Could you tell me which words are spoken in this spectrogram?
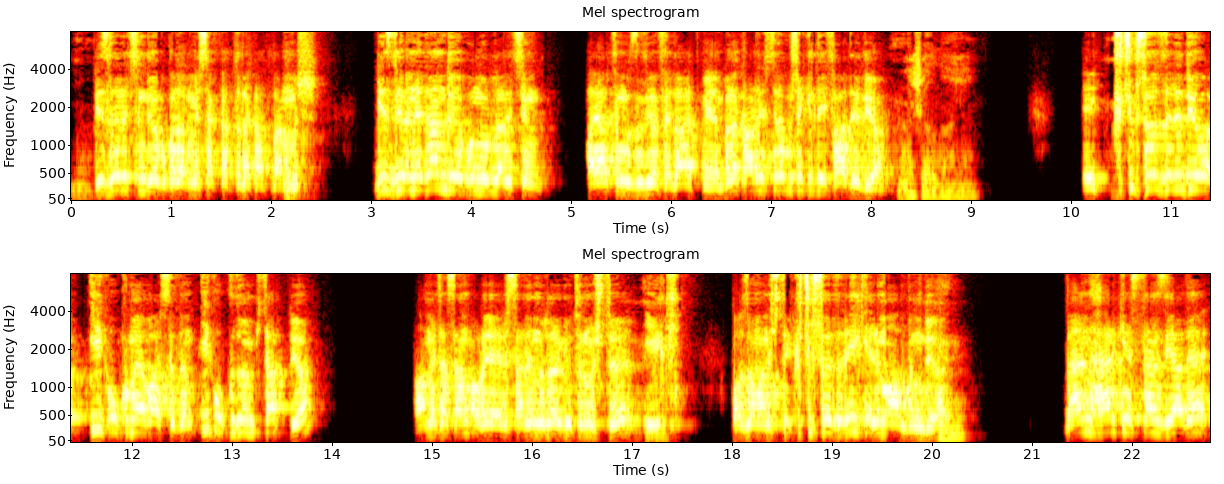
Bizler için diyor bu kadar meşakkatlere katlanmış. Biz diyor neden diyor bu nurlar için hayatımızı diyor feda etmeyelim. Böyle kardeşlere bu şekilde ifade ediyor. Maşallah ya. E, küçük sözleri diyor ilk okumaya başladım. İlk okuduğum kitap diyor. Ahmet Hasan oraya Risale-i Nurları götürmüştü ilk. O zaman işte küçük sözleri ilk elime aldım diyor. Ben herkesten ziyade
